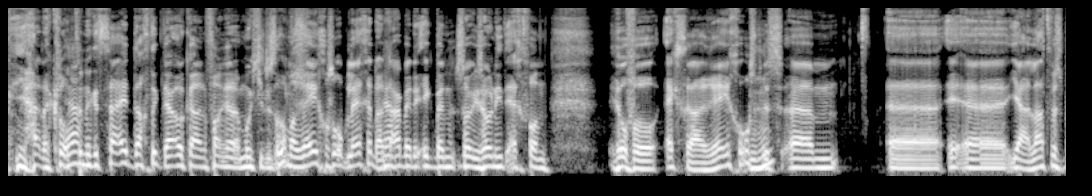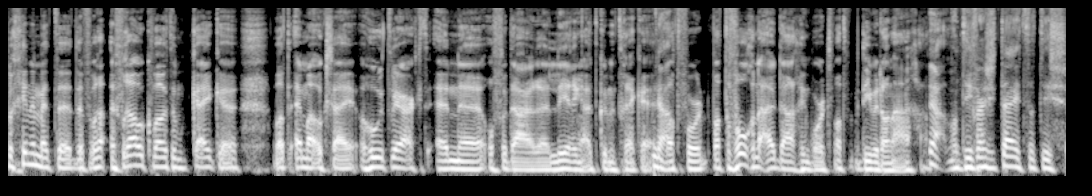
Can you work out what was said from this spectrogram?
ja, dat klopt. Ja. Toen ik het zei, dacht ik daar ook aan van ja, dan moet je dus Oeps. allemaal regels opleggen. Nou, ja. daar ben ik, ik ben sowieso niet echt van heel veel extra regels. Mm -hmm. Dus um, uh, uh, ja, laten we eens beginnen met de, de vrouwenquotum. Kijken wat Emma ook zei, hoe het werkt. En uh, of we daar lering uit kunnen trekken. Ja. Wat, voor, wat de volgende uitdaging wordt, wat, die we dan aangaan. Ja, want diversiteit, dat is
